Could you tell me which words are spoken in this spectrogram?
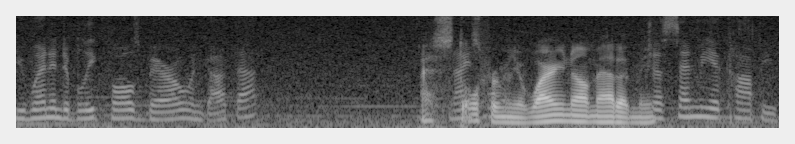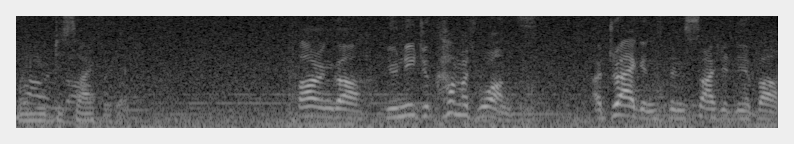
You went into Bleak Falls Barrow and got that? I stole Nice from work. you. Why are you not mad at me? Just send me a copy when you've deciphered it. Farengar, you need to come at once. A dragon's been sighted nearby.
